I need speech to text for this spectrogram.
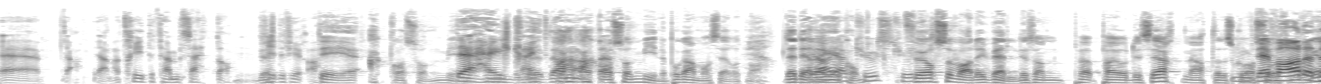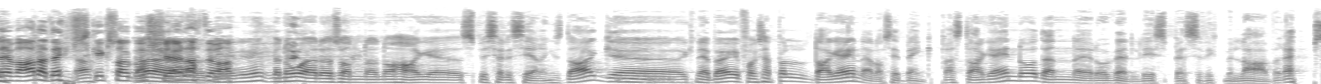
eh, eh, ja, gjerne tre til fem sett, da. Tre til fire. Det er akkurat sånn mine, Det er helt greit, det det er akkurat sånn mine programmer ser ut nå. Det er der Ja, jeg ja, er kommet. kult, kult. Før så var de veldig sånn periodisert med at det skulle være Det så var så det, mange. det var det. Det husker jeg så godt Ja, ja, sjøl at det var. Men nå er det sånn Nå har jeg spesialiseringsdag. Mm. Knebøy f.eks. dag én, eller si benkpress dag én. da, Den er da veldig spesifikt med lave reps,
